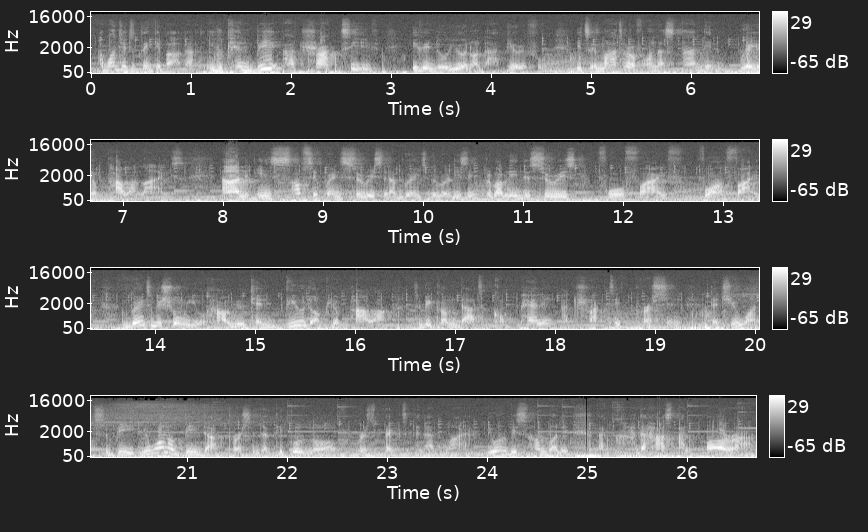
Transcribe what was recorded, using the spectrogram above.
I want you to think about that. You can be attractive even though you're not that beautiful. It's a matter of understanding where your power lies. And in subsequent series that I'm going to be releasing, probably in the series 4, 5, 4 and 5, I'm going to be showing you how you can build up your power to become that compelling, attractive person that you want to be. You want to be that person that people love, respect, and admire. You want to be somebody that, that has an aura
